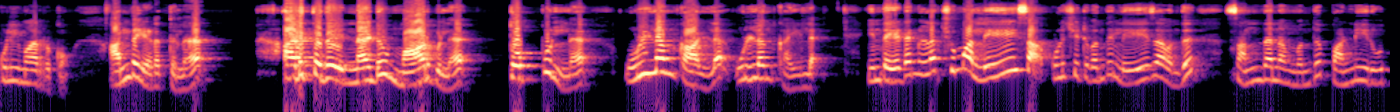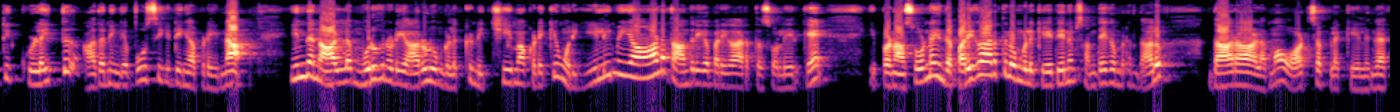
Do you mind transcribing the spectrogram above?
குழி மாதிரி இருக்கும். அந்த இடத்துல அடுத்தது நடு மார்பில் தொப்புல உள்ளங்காலில் உள்ளங்கையில். இந்த இடங்கள்லாம் சும்மா லேசாக குளிச்சுட்டு வந்து லேசாக வந்து சந்தனம் வந்து பன்னீர் ஊற்றி குழைத்து அதை நீங்கள் பூசிக்கிட்டீங்க அப்படின்னா இந்த நாளில் முருகனுடைய அருள் உங்களுக்கு நிச்சயமாக கிடைக்கும். ஒரு எளிமையான தாந்திரிக பரிகாரத்தை சொல்லியிருக்கேன். இப்போ நான் சொன்ன இந்த பரிகாரத்தில் உங்களுக்கு ஏதேனும் சந்தேகம் இருந்தாலும் தாராளமாக வாட்ஸ்அப்பில் கேளுங்கள்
